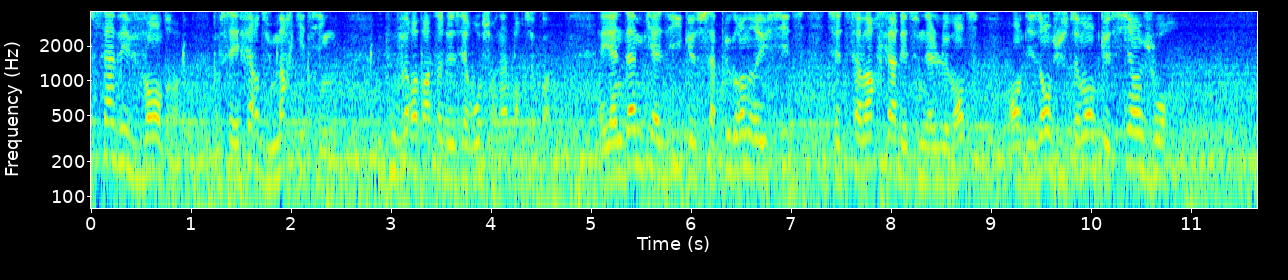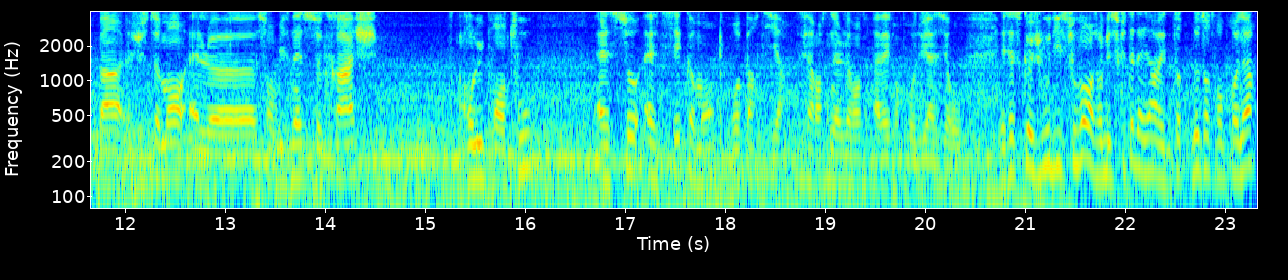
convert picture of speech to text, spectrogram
savez vendre, vous savez faire du marketing, vous pouvez repartir de zéro sur n'importe quoi. Et il y a une dame qui a dit que sa plus grande réussite, c'est de savoir faire des tunnels de vente en disant justement que si un jour, ben justement, euh, son business se crache, qu'on lui prend tout, elle, sait comment repartir, faire un tunnel de vente avec un produit à zéro. Et c'est ce que je vous dis souvent, j'en discutais d'ailleurs avec d'autres entrepreneurs,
